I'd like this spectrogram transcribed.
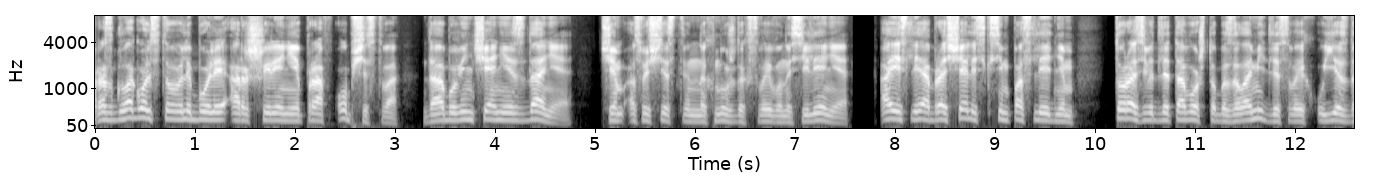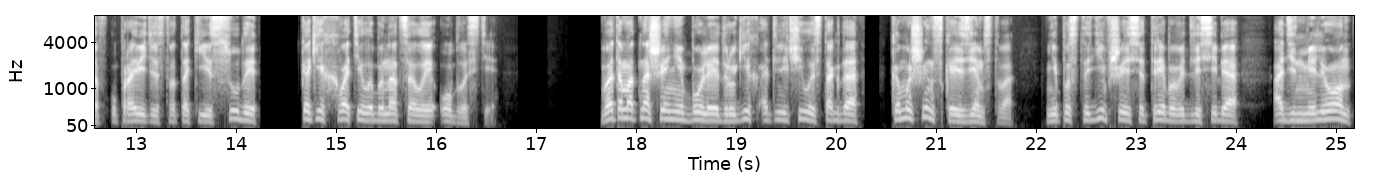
разглагольствовали более о расширении прав общества, да об увенчании здания, чем о существенных нуждах своего населения, а если и обращались к сим последним, то разве для того, чтобы заломить для своих уездов у правительства такие суды, каких хватило бы на целые области. В этом отношении более других отличилось тогда Камышинское земство – не постыдившиеся требовать для себя 1 миллион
